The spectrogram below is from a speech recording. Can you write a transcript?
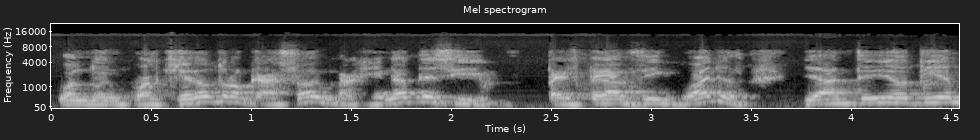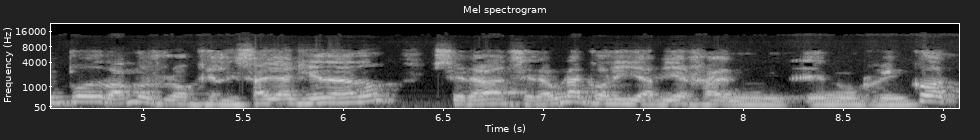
Cuando en cualquier otro caso, imagínate si esperan cinco años, ya han tenido tiempo, vamos, lo que les haya quedado será, será una colilla vieja en, un rincón.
